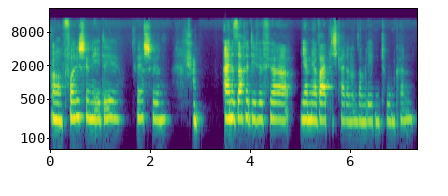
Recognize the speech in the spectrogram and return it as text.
Oh, voll die schöne Idee. Sehr schön. Hm. Eine Sache, die wir für ja, mehr Weiblichkeit in unserem Leben tun können.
